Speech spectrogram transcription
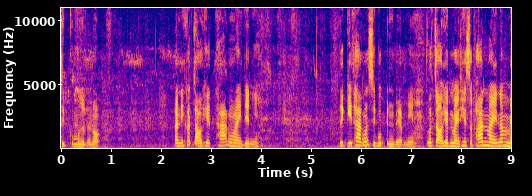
สิบกว่ามือแล้วเนาะอันนี้เขาเจ้าเฮ็ดทางใหม่เดี๋ยวนี้แต่กี้ทางมันสิบ่เป็นแบบนี้เขาเจ้าเฮ็ดใหม่เทศพานใหม่นำไหม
